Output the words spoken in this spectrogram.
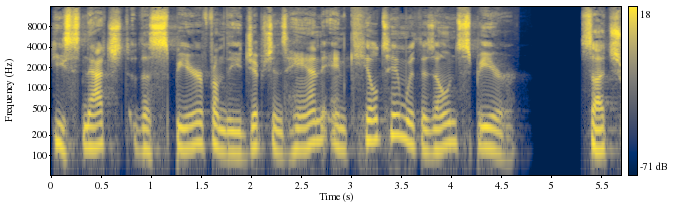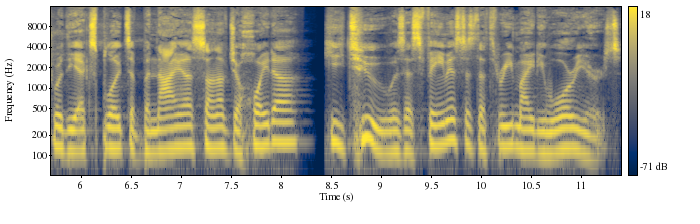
He snatched the spear from the Egyptian's hand and killed him with his own spear. Such were the exploits of Benaiah, son of Jehoiada. He too was as famous as the three mighty warriors.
